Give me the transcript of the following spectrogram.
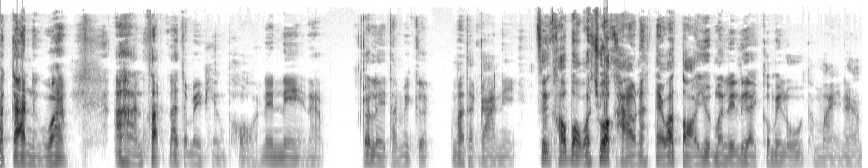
ประการหนึ่งว่า อาหารสัตว์น่าจะไม่เพียงพอแน่ๆนะครับ ก็เลยทำให้เกิดมาตรการนี้ ซึ่งเขาบอกว่าชั่วคราวนะ แต่ว่าต่ออายุมาเรื่อยๆ ก็ไม่รู้ทำไมนะครับ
